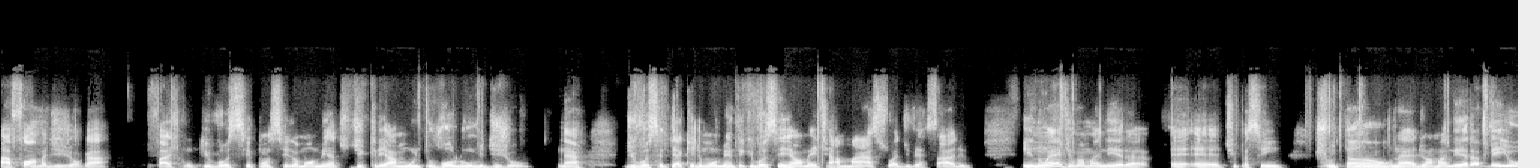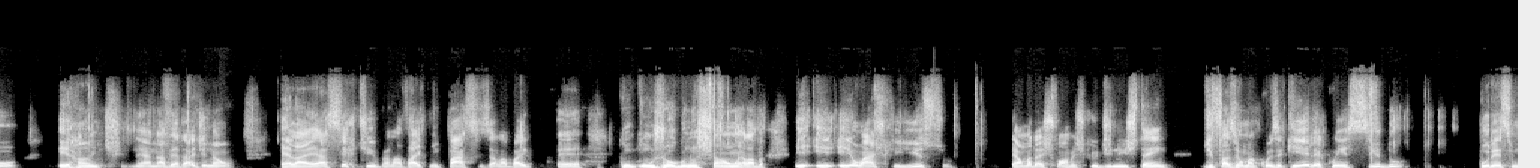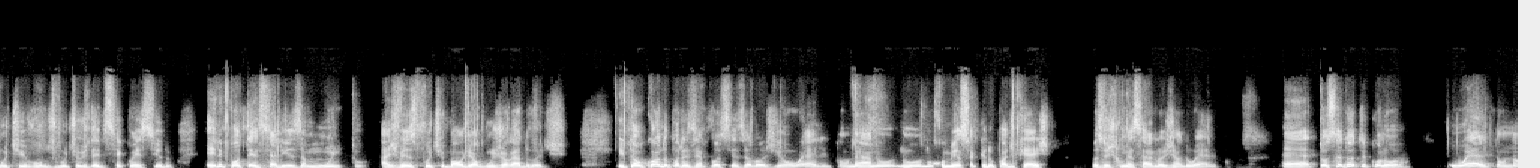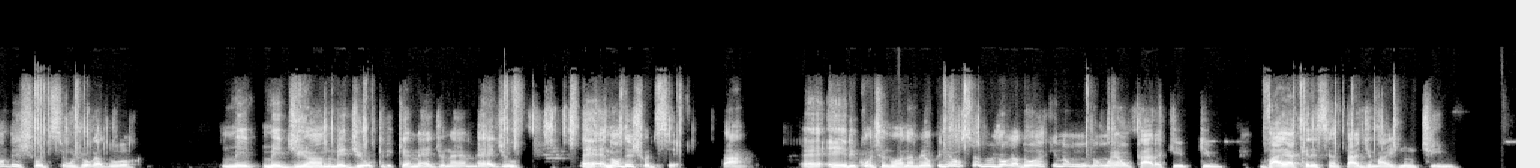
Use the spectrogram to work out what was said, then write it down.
a forma de jogar faz com que você consiga momentos de criar muito volume de jogo, né? De você ter aquele momento em que você realmente amassa o adversário e não é de uma maneira é, é, tipo assim, chutão, né? De uma maneira meio errante, né? Na verdade, não. Ela é assertiva, ela vai com passes, ela vai é, com, com jogo no chão, ela e, e, eu acho que isso é uma das formas que o Diniz tem de fazer uma coisa que ele é conhecido por esse motivo, um dos motivos dele ser conhecido. Ele potencializa muito, às vezes, o futebol de alguns jogadores. Então, quando, por exemplo, vocês elogiam o Wellington, né, no, no, no começo aqui do podcast, vocês começaram elogiando o Wellington. É, torcedor tricolor, o Wellington não deixou de ser um jogador me, mediano, medíocre, que é médio, né? Médio, é, não deixou de ser, tá? É, ele continua, na minha opinião, sendo um jogador que não, não é um cara que, que vai acrescentar demais num time.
